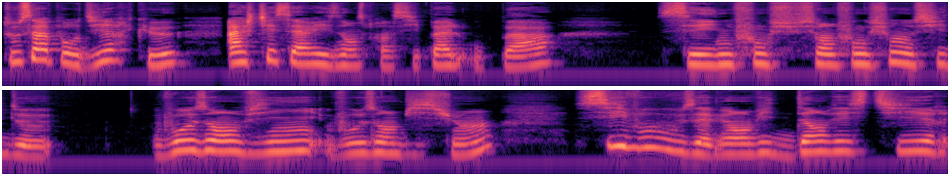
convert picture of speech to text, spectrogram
Tout ça pour dire que acheter sa résidence principale ou pas, c'est fonction, en fonction aussi de vos envies, vos ambitions. Si vous, vous avez envie d'investir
